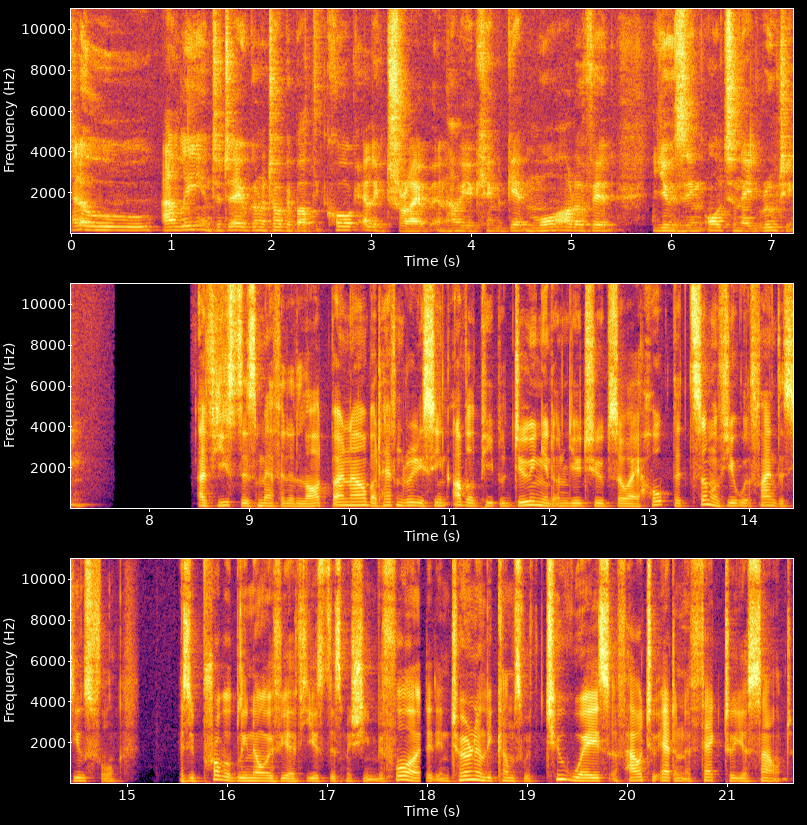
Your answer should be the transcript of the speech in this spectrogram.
Hello, I'm Lee and today we're going to talk about the Korg Electribe and how you can get more out of it using alternate routing. I've used this method a lot by now but haven't really seen other people doing it on YouTube so I hope that some of you will find this useful. As you probably know if you have used this machine before, it internally comes with two ways of how to add an effect to your sound.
